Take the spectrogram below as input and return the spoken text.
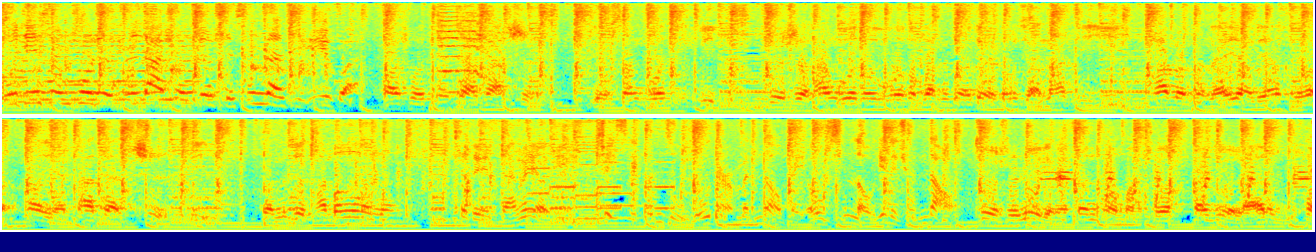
如今伸出六只大手，就是新的体育馆。话说天下大事，有三国鼎立，就是韩国、德国和咱们这队都想拿第一。他们本来要联合上演大战赤壁，怎么就谈崩了呢？这对咱们有利。这次分组有点门道，北欧新老店的全到。就是瑞典的三套马车，他就来了一套。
